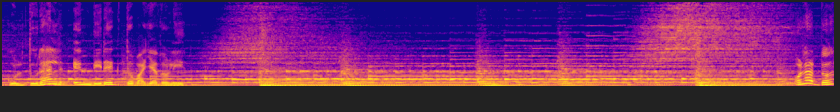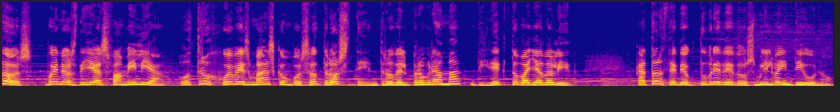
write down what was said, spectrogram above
cultural en directo Valladolid. Hola a todos, buenos días familia. Otro jueves más con vosotros dentro del programa Directo Valladolid. 14 de octubre de 2021.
